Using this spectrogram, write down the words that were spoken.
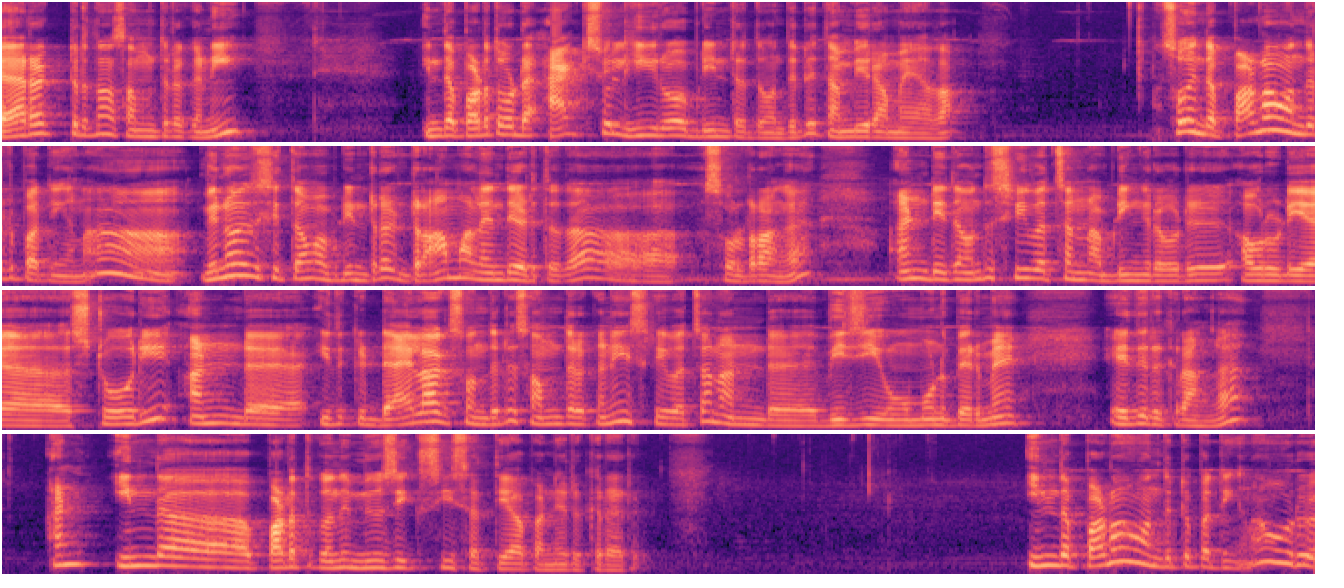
டேரக்டர் தான் சமுத்திரகனி இந்த படத்தோட ஆக்சுவல் ஹீரோ அப்படின்றது வந்துட்டு தம்பிராமையா தான். ஸோ இந்த படம் வந்துட்டு பார்த்தீங்கன்னா வினோத சித்தம் அப்படின்ற ட்ராமாலேருந்து எடுத்ததாக சொல்கிறாங்க அண்ட் இதை வந்து ஸ்ரீவத்சன் அப்படிங்கிறவர் அவருடைய ஸ்டோரி அண்டு இதுக்கு டைலாக்ஸ் வந்துட்டு சமுத்திரக்கனி ஸ்ரீவத்சன் அண்ட் விஜி இவங்க மூணு பேருமே எதிர்க்கிறாங்க. அண்ட் இந்த படத்துக்கு வந்து மியூசிக் சி சத்யா பண்ணியிருக்கிறாரு இந்த படம் வந்துட்டு பார்த்திங்கன்னா ஒரு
